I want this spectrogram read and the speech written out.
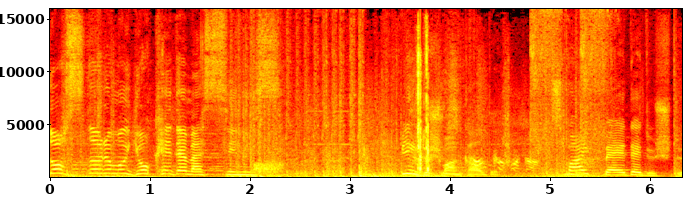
Dostlarımı yok edemezsiniz. Bir düşman kaldı. Spike B'de düştü.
